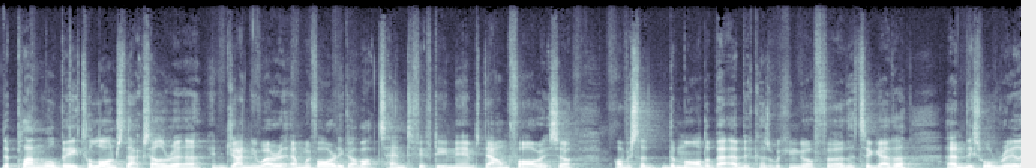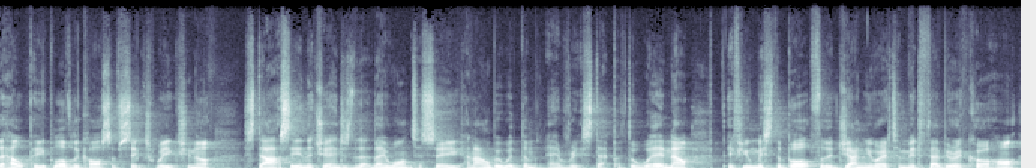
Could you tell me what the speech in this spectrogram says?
the plan will be to launch the accelerator in January, and we've already got about 10 to 15 names down for it. So, obviously, the more the better because we can go further together. And this will really help people over the course of six weeks, you know, start seeing the changes that they want to see. And I'll be with them every step of the way. Now, if you missed the boat for the January to mid February cohort,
